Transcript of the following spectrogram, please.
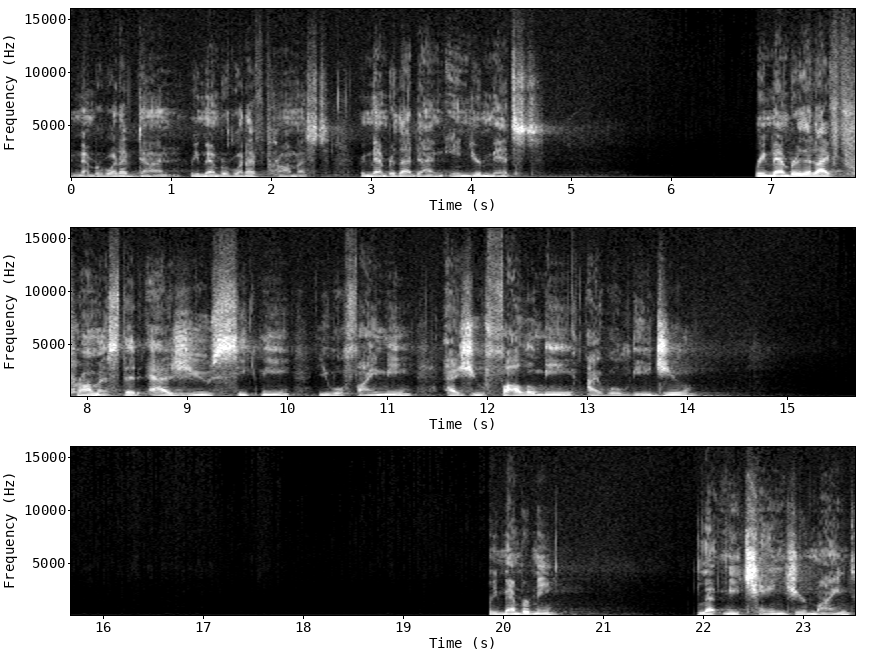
Remember what I've done. Remember what I've promised. Remember that I'm in your midst. Remember that I've promised that as you seek me, you will find me. As you follow me, I will lead you. Remember me. Let me change your mind.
